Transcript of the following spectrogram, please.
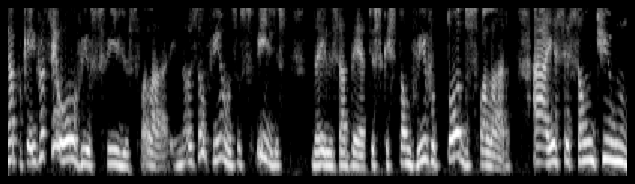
né? porque aí você ouve os filhos falarem. Nós ouvimos os filhos da Elizabeth, os que estão vivos, todos falaram, à exceção de um,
